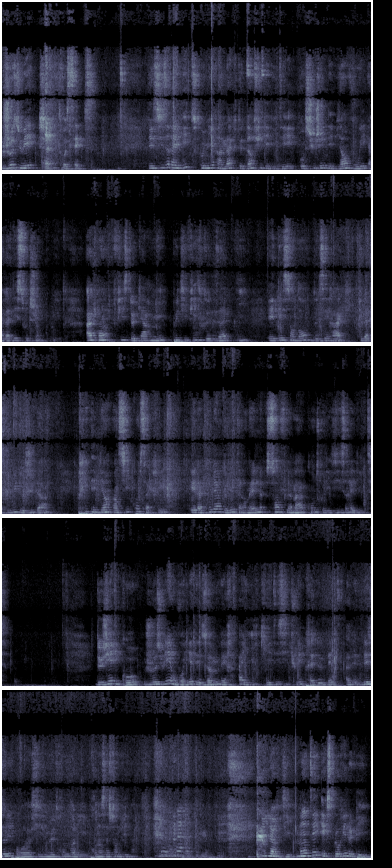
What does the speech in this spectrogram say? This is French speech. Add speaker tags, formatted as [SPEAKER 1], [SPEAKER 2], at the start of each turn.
[SPEAKER 1] Josué chapitre 7 Les Israélites commirent un acte d'infidélité au sujet des biens voués à la destruction. Akan, fils de Carmi, petit-fils de Zabdi et descendant de Zérak, de la tribu de Juda, prit des biens ainsi consacrés, et la colère de l'Éternel s'enflamma contre les Israélites. De Jéricho, Josué envoyait des hommes vers Haï, qui était situé près de Beth Aven. Désolé pour euh, si je me trompe dans les prononciations de ville. Il leur dit Montez explorer le pays.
